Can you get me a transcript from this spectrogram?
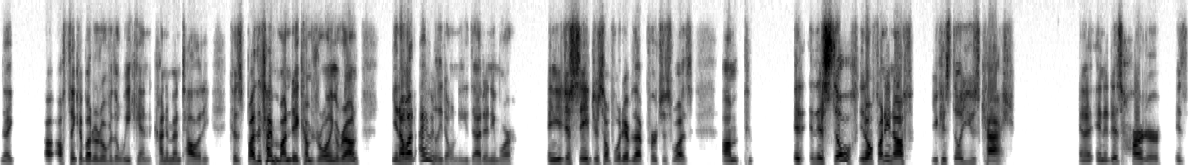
like I'll, I'll think about it over the weekend kind of mentality. Because by the time Monday comes rolling around, you know what? I really don't need that anymore, and you just saved yourself whatever that purchase was. Um, it, and there's still, you know, funny enough, you can still use cash, and and it is harder. Is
